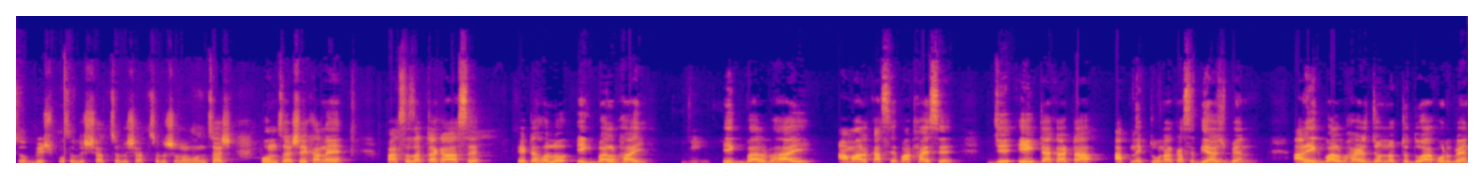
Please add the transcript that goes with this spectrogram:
চব্বিশ পঁয়তাল্লিশ সাতচল্লিশ সাতচল্লিশ উনপঞ্চাশ পঞ্চাশ। এখানে পাঁচ হাজার টাকা আছে। এটা হলো ইকবাল ভাই। ইকবাল ভাই আমার কাছে পাঠাইছে যে এই টাকাটা আপনি একটু ওনার কাছে দিয়ে আসবেন। আর ইকবাল ভাইয়ের জন্য একটু দোয়া করবেন।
